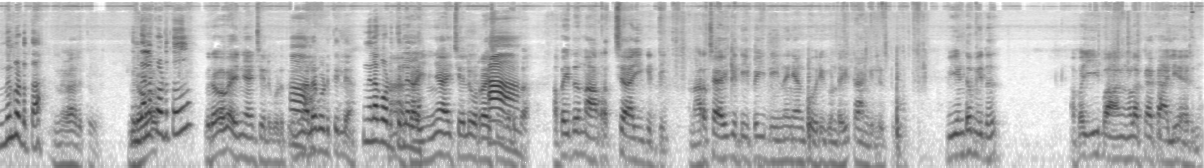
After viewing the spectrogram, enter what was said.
ഇന്നും കൊടുത്താ? ഇന്ന് കാലത്ത് ഇന്നലെ കൊടുത്തത്? ഗ്രോ കഴിഞ്ഞ ആഴ്ചയിൽ കൊടുത്തു. ഇന്നലെ കൊടുത്തില്ല. ഇന്നലെ കൊടുത്തില്ല ആ, കഴിഞ്ഞ ആഴ്ചയിൽ ഒരു പ്രാവശ്യം കൊടുത്ത. അപ്പൊ ഇത് നിറച്ചായി കിട്ടി. നിറച്ചായി കിട്ടി ഇപ്പൊ ഇതിൽ നിന്ന് ഞാൻ കോരി കൊണ്ടുപോയി ടാങ്കിലിട്ടു വീണ്ടും ഇത്. അപ്പൊ ഈ ഭാഗങ്ങളൊക്കെ കാലിയായിരുന്നു.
